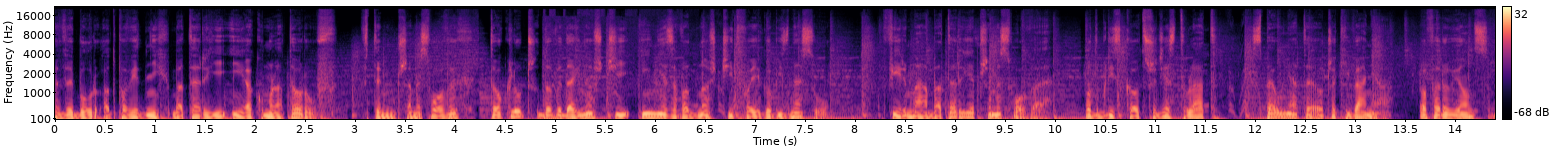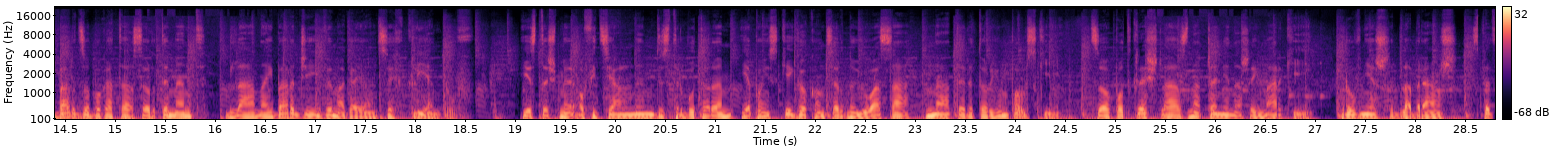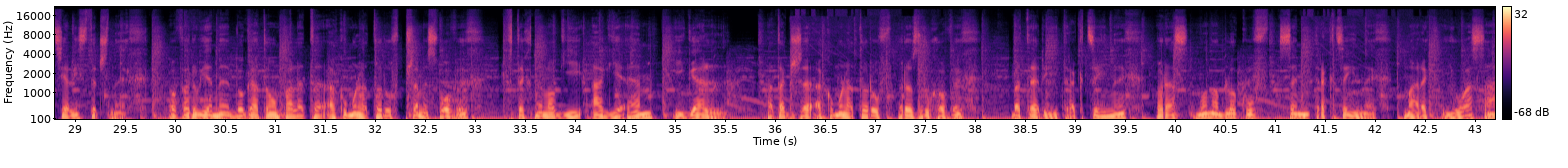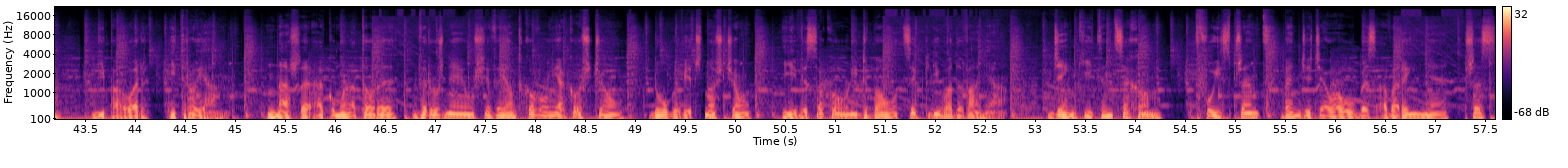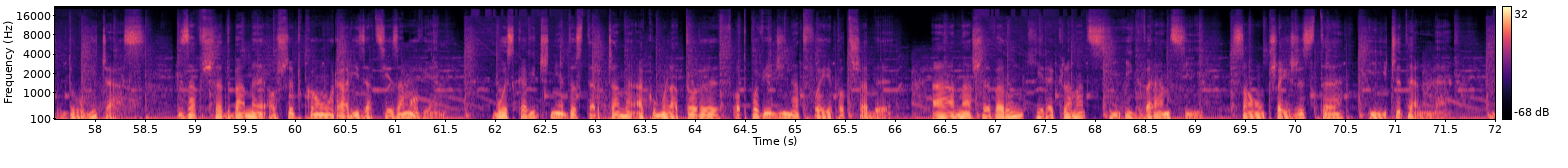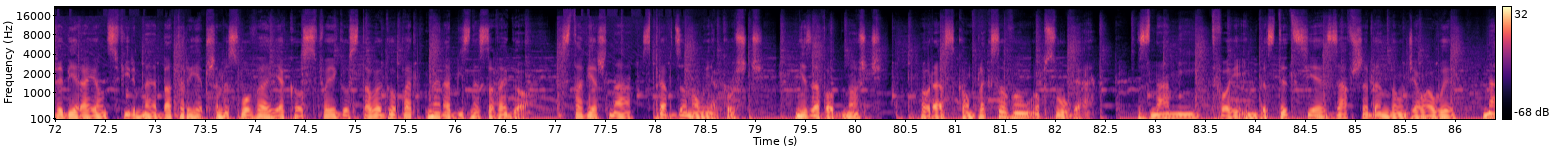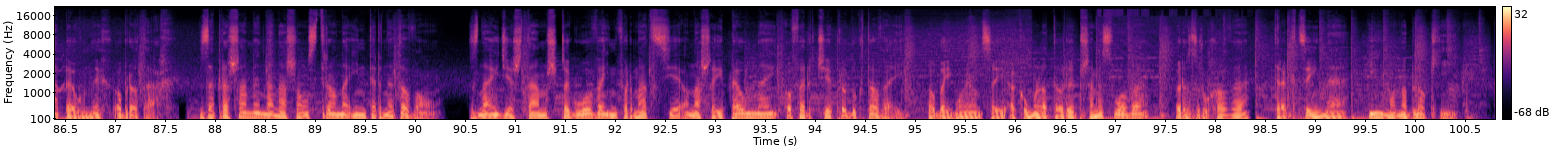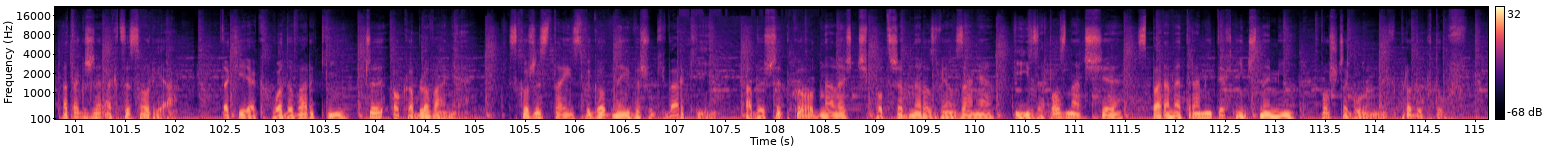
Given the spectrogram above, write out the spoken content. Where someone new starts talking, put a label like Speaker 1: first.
Speaker 1: Wybór odpowiednich baterii i akumulatorów, w tym przemysłowych, to klucz do wydajności i niezawodności Twojego biznesu. Firma Baterie Przemysłowe od blisko 30 lat spełnia te oczekiwania, oferując bardzo bogaty asortyment dla najbardziej wymagających klientów. Jesteśmy oficjalnym dystrybutorem japońskiego koncernu Yuasa na terytorium Polski, co podkreśla znaczenie naszej marki również dla branż specjalistycznych. Oferujemy bogatą paletę akumulatorów przemysłowych w technologii AGM i GEL, a także akumulatorów rozruchowych, baterii trakcyjnych oraz monobloków semitrakcyjnych marek Yuasa, B-Power i Trojan. Nasze akumulatory wyróżniają się wyjątkową jakością, długowiecznością i wysoką liczbą cykli ładowania. Dzięki tym cechom Twój sprzęt będzie działał bezawaryjnie przez długi czas. Zawsze dbamy o szybką realizację zamówień. Błyskawicznie dostarczamy akumulatory w odpowiedzi na Twoje potrzeby, a nasze warunki reklamacji i gwarancji są przejrzyste i czytelne. Wybierając firmę Baterie Przemysłowe jako swojego stałego partnera biznesowego, stawiasz na sprawdzoną jakość, niezawodność oraz kompleksową obsługę. Z nami Twoje inwestycje zawsze będą działały na pełnych obrotach. Zapraszamy na naszą stronę internetową. Znajdziesz tam szczegółowe informacje o naszej pełnej ofercie produktowej, obejmującej akumulatory przemysłowe, rozruchowe, trakcyjne i monobloki, a także akcesoria, takie jak ładowarki czy okablowanie. Skorzystaj z wygodnej wyszukiwarki, aby szybko odnaleźć potrzebne rozwiązania i zapoznać się z parametrami technicznymi poszczególnych produktów.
